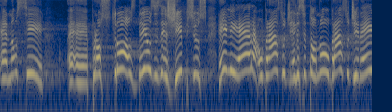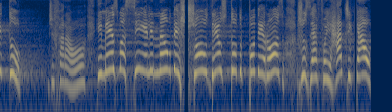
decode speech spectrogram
é, não se é, é, prostrou aos deuses egípcios. Ele era o braço, ele se tornou o braço direito de Faraó. E mesmo assim, ele não deixou o Deus Todo-Poderoso. José foi radical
